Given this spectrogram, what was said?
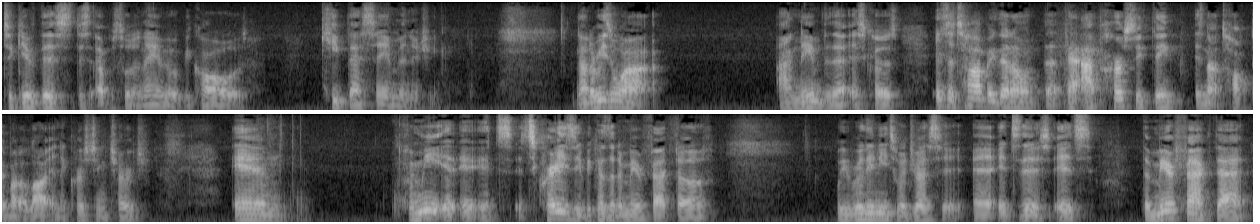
to give this this episode a name. It would be called keep that same energy. Now, the reason why I named it that is because it's a topic that I that I personally think is not talked about a lot in the Christian church, and for me, it, it, it's it's crazy because of the mere fact of we really need to address it, and it's this: it's the mere fact that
